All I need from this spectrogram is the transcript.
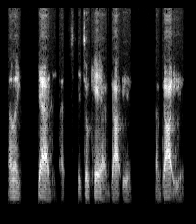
I'm like, dad, it's okay. I've got you. I've got you.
